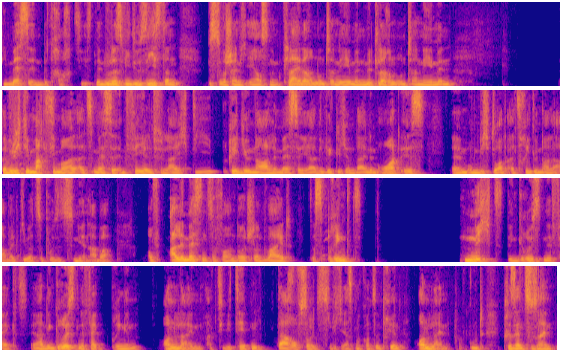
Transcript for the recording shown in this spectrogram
die Messe in Betracht ziehst. Wenn du das Video siehst, dann bist du wahrscheinlich eher aus einem kleineren Unternehmen, mittleren Unternehmen. Da würde ich dir maximal als Messe empfehlen, vielleicht die regionale Messe, ja, die wirklich an deinem Ort ist um dich dort als regionaler Arbeitgeber zu positionieren. Aber auf alle Messen zu fahren, deutschlandweit, das bringt nicht den größten Effekt. Ja, den größten Effekt bringen Online-Aktivitäten. Darauf solltest du dich erstmal konzentrieren, online gut präsent zu sein.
